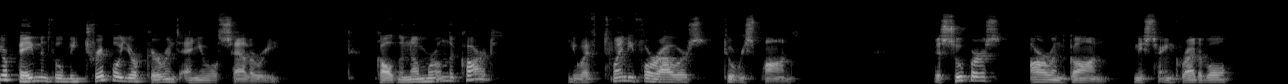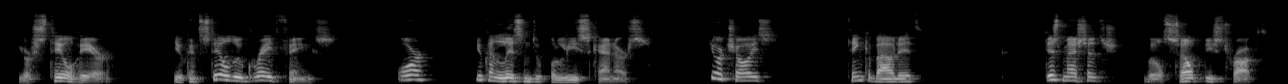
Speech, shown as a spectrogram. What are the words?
your payment will be triple your current annual salary. Call the number on the card. You have 24 hours to respond. The supers aren't gone, Mr. Incredible. You're still here. You can still do great things. Or you can listen to police scanners. Your choice. Think about it. This message will self-destruct.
